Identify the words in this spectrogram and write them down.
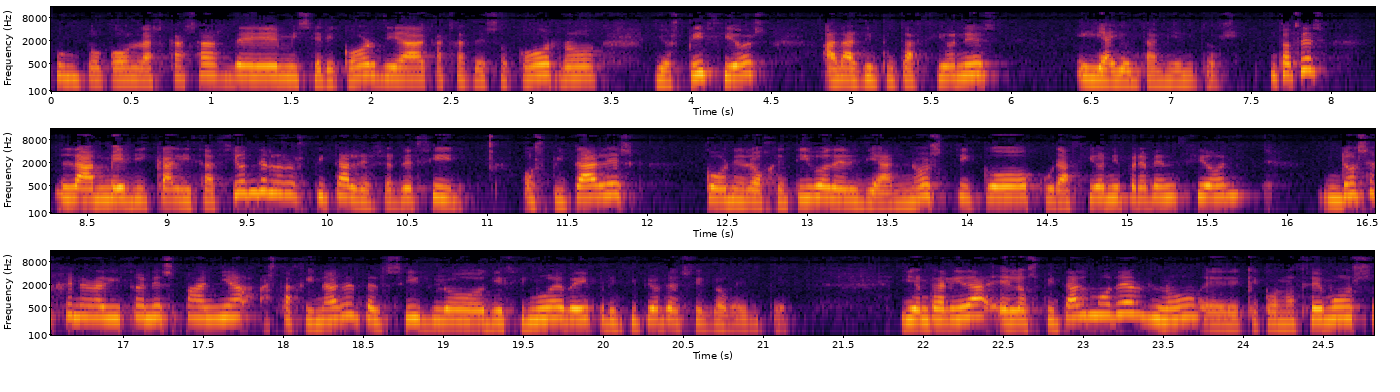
junto con las casas de misericordia, casas de socorro y hospicios a las diputaciones y ayuntamientos. Entonces, la medicalización de los hospitales, es decir, hospitales con el objetivo del diagnóstico, curación y prevención, no se generalizó en España hasta finales del siglo XIX y principios del siglo XX. Y en realidad el hospital moderno eh, que conocemos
